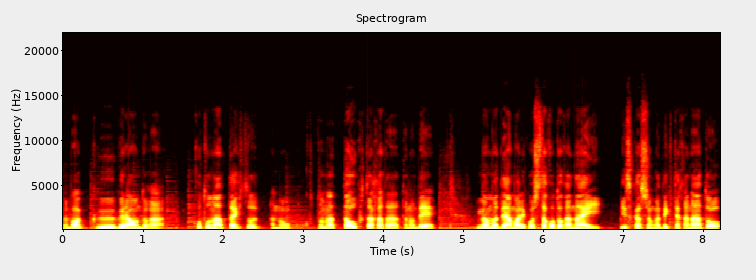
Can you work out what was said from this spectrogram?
バックグラウンドが異なった人、あの異なったお二方だったので、今まであまりこうしたことがないディスカッションができたかなと、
